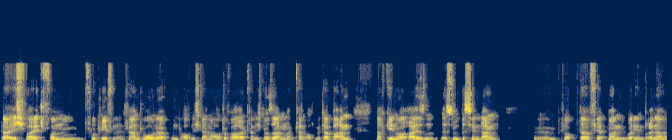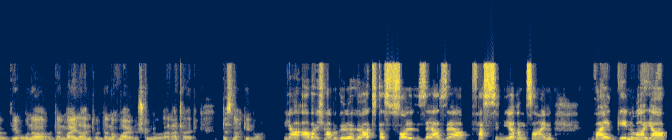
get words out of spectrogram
Da ich weit von Flughäfen entfernt wohne und auch nicht gerne Auto fahre, kann ich nur sagen, man kann auch mit der Bahn nach Genua reisen. Ist ein bisschen lang, Ich glaube, da fährt man über den Brenner Verona und dann Mailand und dann nochmal eine Stunde oder anderthalb bis nach Genua. Ja, aber ich habe gehört, das soll sehr, sehr faszinierend sein, weil Genua ja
